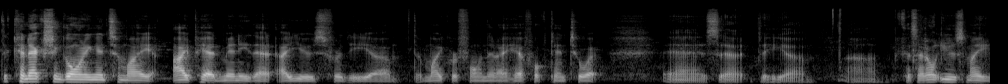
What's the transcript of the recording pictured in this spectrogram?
the connection going into my iPad mini that I use for the, uh, the microphone that I have hooked into it. As uh, the uh, because I don't use my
